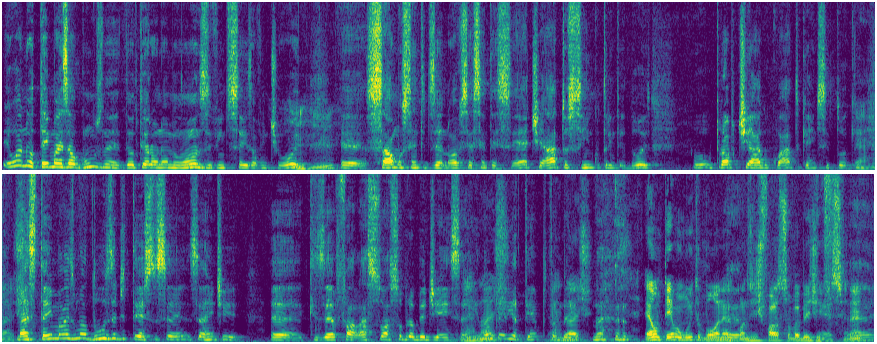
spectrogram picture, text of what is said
Eu anotei mais alguns, né? Deuteronômio 11, 26 ao 28, uhum. é, Salmo 119, 67, Atos 5, 32, o, o próprio Tiago 4, que a gente citou aqui. Verdade. Mas tem mais uma dúzia de textos, se, se a gente é, quiser falar só sobre obediência. E não teria tempo também. Né? É um tema muito bom, né? É. Quando a gente fala sobre obediência, né?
